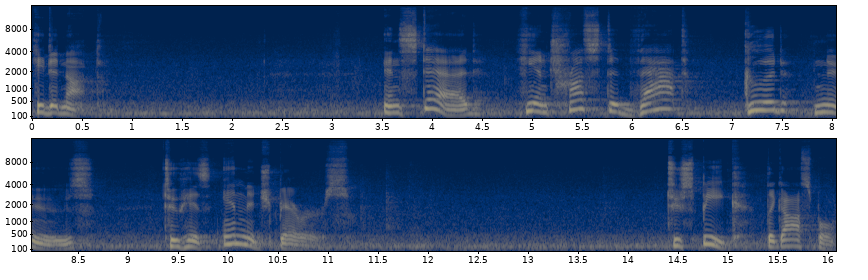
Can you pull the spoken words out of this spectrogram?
He did not. Instead, he entrusted that good news to his image bearers to speak the gospel.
